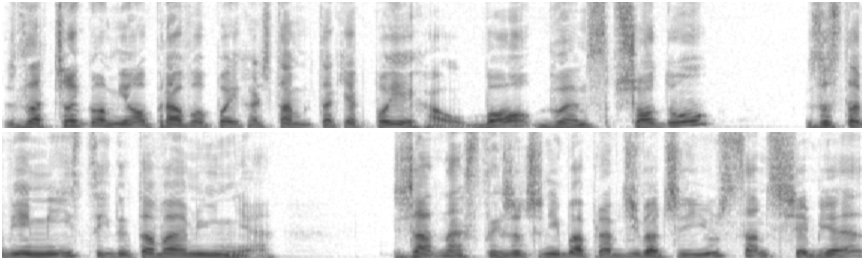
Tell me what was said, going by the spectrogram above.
Dlaczego miał prawo pojechać tam tak, jak pojechał? Bo byłem z przodu, zostawiłem miejsce i dyktowałem linię żadna z tych rzeczy nie była prawdziwa, czyli już sam z siebie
